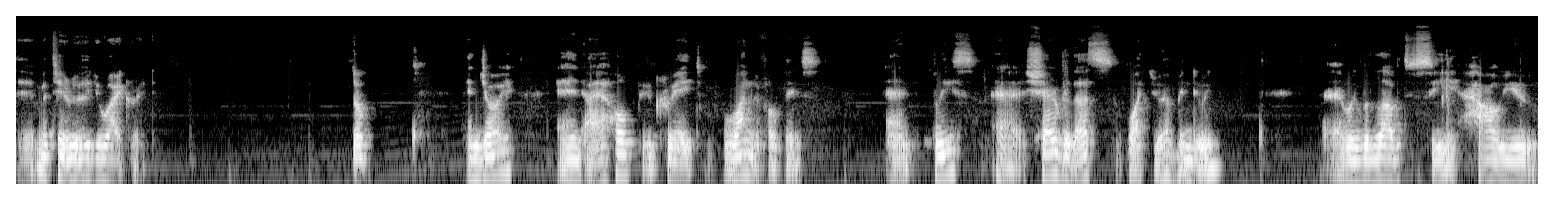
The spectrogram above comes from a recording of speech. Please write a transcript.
the material UI grid. So, enjoy, and I hope you create wonderful things. And please uh, share with us what you have been doing. Uh, we would love to see how you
